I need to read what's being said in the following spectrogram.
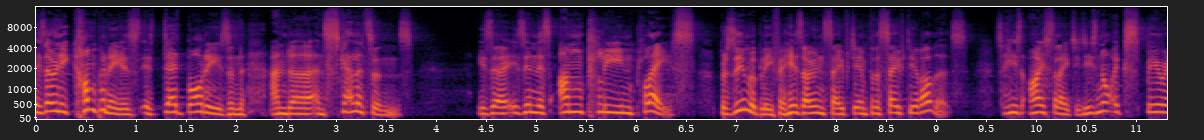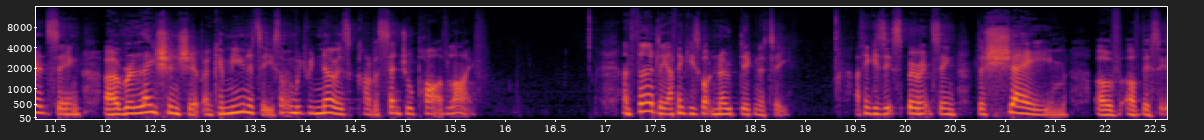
his only company is, is, dead bodies and, and, uh, and skeletons. He's, uh, he's in this unclean place, presumably for his own safety and for the safety of others. So he's isolated. He's not experiencing a relationship and community, something which we know is kind of a central part of life. And thirdly, I think he's got no dignity. I think he's experiencing the shame of, of, this,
